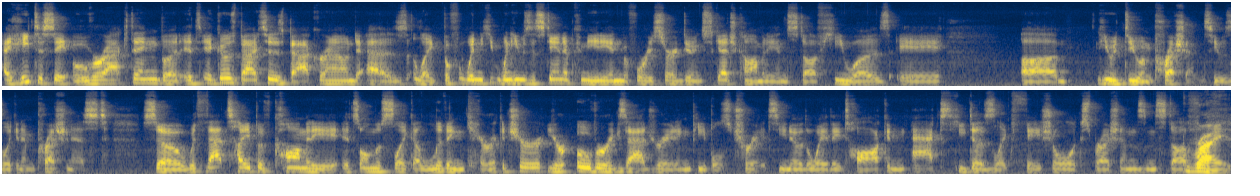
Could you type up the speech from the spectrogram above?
I hate to say overacting, but it, it goes back to his background as like before when he when he was a stand up comedian before he started doing sketch comedy and stuff. He was a uh, he would do impressions. He was like an impressionist. So with that type of comedy, it's almost like a living caricature. You're over exaggerating people's traits. You know the way they talk and act. He does like facial expressions and stuff. Right.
